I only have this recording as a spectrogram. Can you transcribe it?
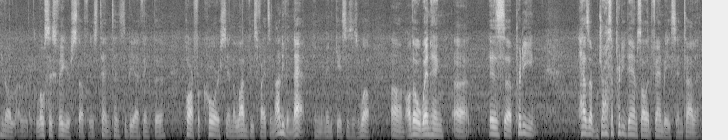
you know, like low six figure stuff is tend, tends to be, I think, the par for course in a lot of these fights, and not even that in many cases as well. Um, although Wanheng uh, is uh, pretty has a draws a pretty damn solid fan base in Thailand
